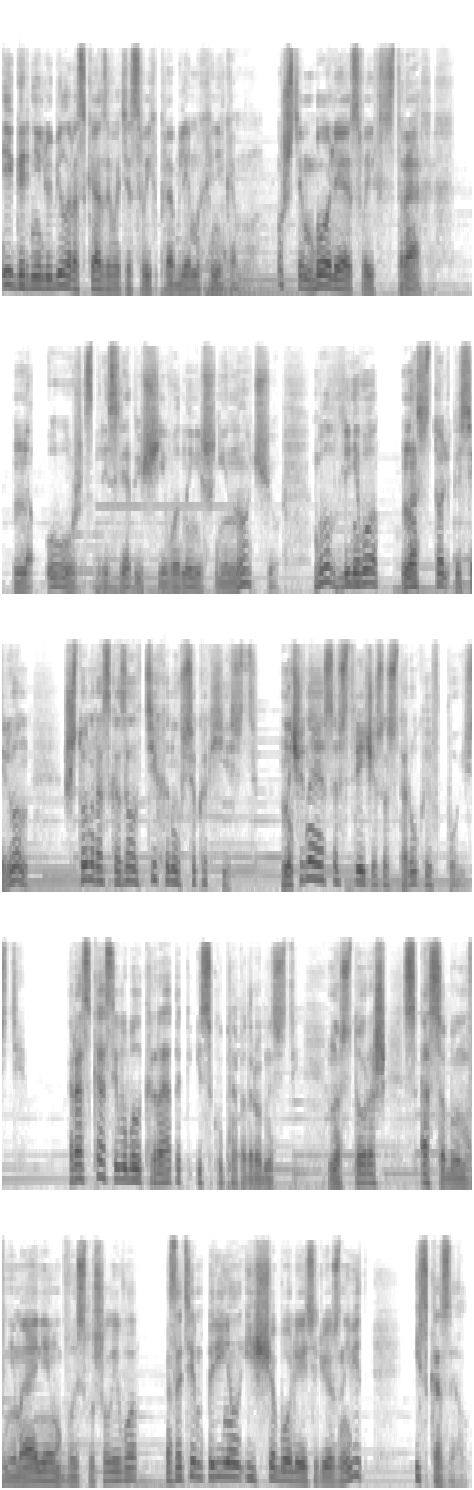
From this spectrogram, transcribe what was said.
Игорь не любил рассказывать о своих проблемах никому, уж тем более о своих страхах. Но ужас, преследующий его нынешней ночью, был для него настолько силен, что он рассказал Тихону все как есть, начиная со встречи со старухой в поезде. Рассказ его был краток и скуп на подробности, но сторож с особым вниманием выслушал его, затем принял еще более серьезный вид и сказал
